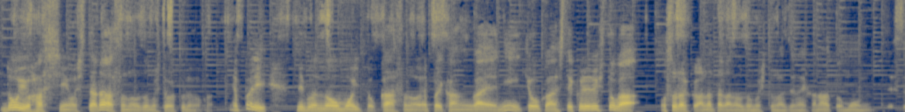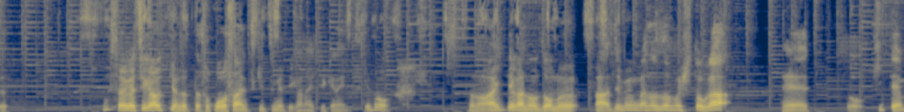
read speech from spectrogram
どういう発信をしたらその望む人が来るのか。やっぱり自分の思いとか、そのやっぱり考えに共感してくれる人がおそらくあなたが望む人なんじゃないかなと思うんです。それが違うっていうんだったらそこをさらに突き詰めていかないといけないんですけど、その相手が望む、あ自分が望む人が、えーと、来て、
